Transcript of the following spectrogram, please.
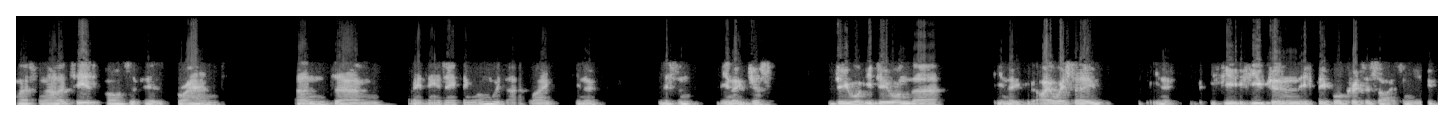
personality. It's part of his brand. And um, I don't think there's anything wrong with that. Like, you know, listen, you know, just do what you do on the, you know, I always say, you know, if you if you can, if people are criticizing you,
